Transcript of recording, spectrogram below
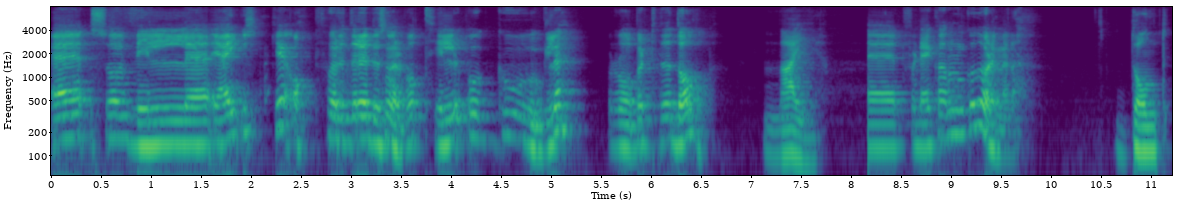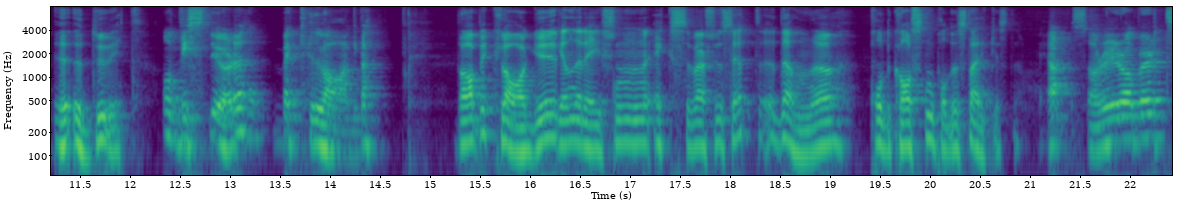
Eh, så vil eh, jeg ikke oppfordre du som hører på, til å google Robert the Doll. Nei. Eh, For det kan gå dårlig med det. Don't uh, do it. Og hvis du gjør det, beklag det. Da beklager Generation X versus Z denne podkasten på det sterkeste. Ja, sorry, Robert.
